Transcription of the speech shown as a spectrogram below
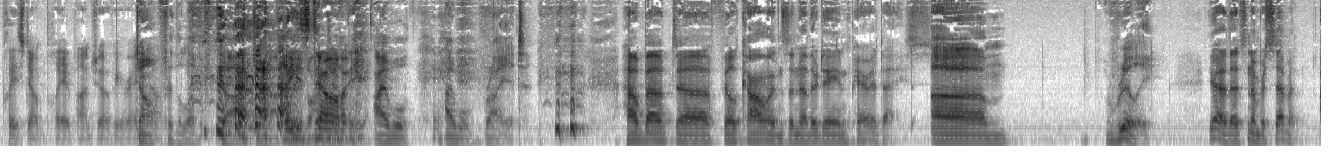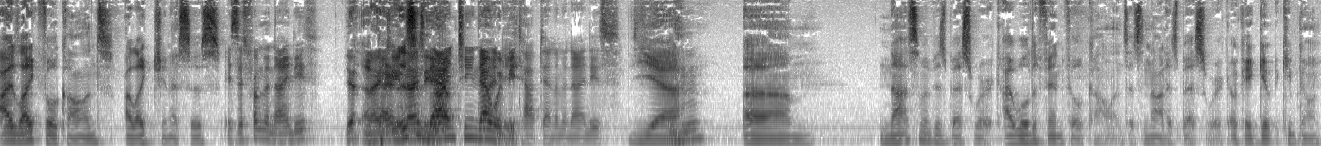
Please don't play Bon Jovi right now. Don't, for the love of God, do Please Bon don't. Jovi. I will. I will riot. How about uh, Phil Collins' Another Day in Paradise? Um, really, yeah, that's number seven. I like Phil Collins. I like Genesis. Is this from the 90s? Yep, Apparently- this is 1990. nine- That, that would be top 10 in the 90s. Yeah. Mm-hmm. Um, not some of his best work. I will defend Phil Collins. It's not his best work. Okay, give, keep going.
